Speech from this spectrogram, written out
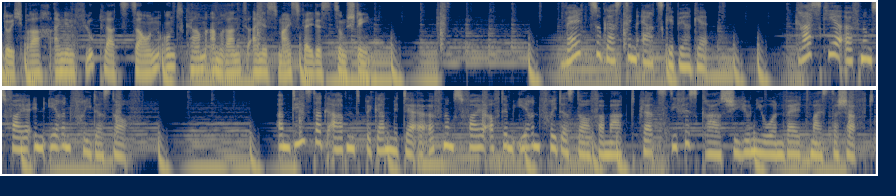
durchbrach einen Flugplatzzaun und kam am Rand eines Maisfeldes zum Stehen. Welt zu Gast im Erzgebirge. Graski-Eröffnungsfeier in Ehrenfriedersdorf. Am Dienstagabend begann mit der Eröffnungsfeier auf dem Ehrenfriedersdorfer Marktplatz die Fisgrasche Junioren-Weltmeisterschaft.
